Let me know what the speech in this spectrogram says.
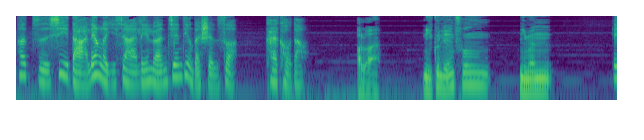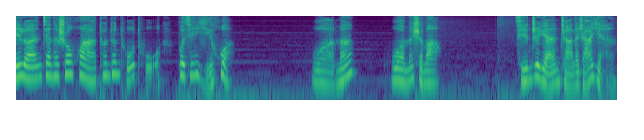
他仔细打量了一下林鸾坚定的神色，开口道：“阿鸾，你跟连峰……”你们，林鸾见他说话吞吞吐吐，不禁疑惑：“我们，我们什么？”秦志远眨了眨眼：“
